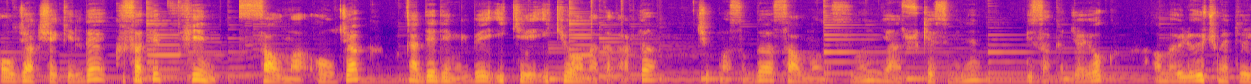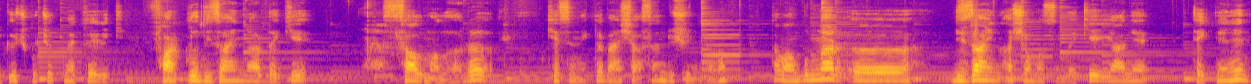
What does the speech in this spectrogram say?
olacak şekilde kısa tip fin salma olacak. Ha dediğim gibi 2-2.10'a kadar da çıkmasında salmasının yani su kesiminin bir sakınca yok. Ama öyle 3 metrelik, 3,5 metrelik farklı dizaynlardaki salmaları kesinlikle ben şahsen düşünmüyorum. Tamam bunlar e, dizayn aşamasındaki yani teknenin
